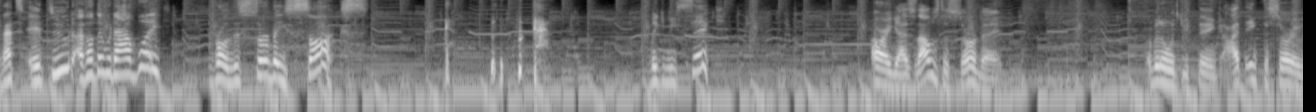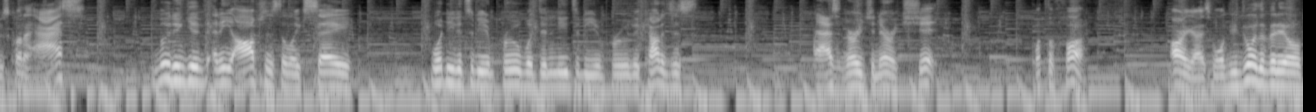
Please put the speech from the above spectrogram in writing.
That's it, dude? I thought they would have, like... Bro, this survey sucks. Making me sick. All right, guys, that was the survey. Let me know what you think. I think the survey was kind of ass. really didn't give any options to like say what needed to be improved, what didn't need to be improved. It kind of just asked very generic shit. What the fuck? All right, guys. Well, if you enjoyed the video,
